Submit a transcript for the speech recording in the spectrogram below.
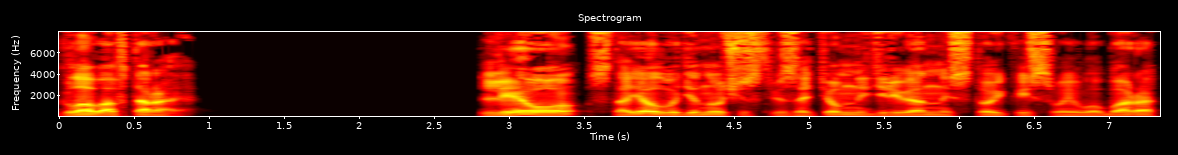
Глава вторая. Лео стоял в одиночестве за темной деревянной стойкой своего бара,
